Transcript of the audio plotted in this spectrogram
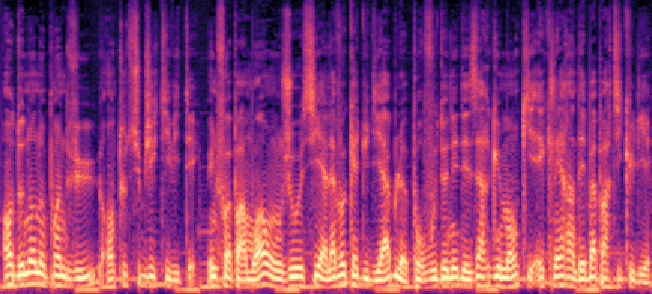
en donnant nos points de vue en toute subjectivité. Une fois par mois, on joue aussi à l'avocat du diable pour vous donner des arguments qui éclairent un débat particulier.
